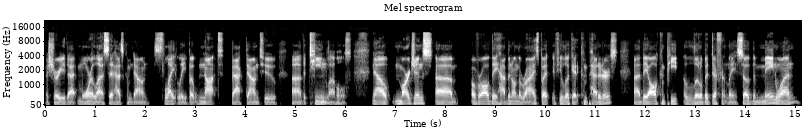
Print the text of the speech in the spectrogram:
assure you that more or less it has come down slightly, but not back down to uh, the teen levels. Now, margins, um, overall they have been on the rise but if you look at competitors uh, they all compete a little bit differently. So the main one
